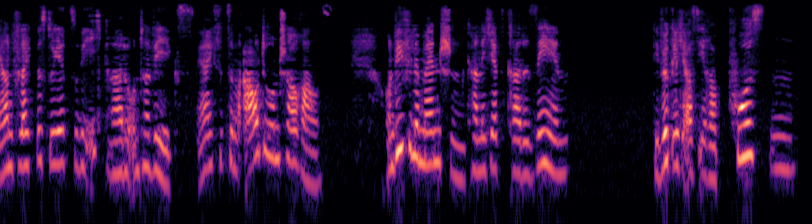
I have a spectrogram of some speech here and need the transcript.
Ja, und vielleicht bist du jetzt so wie ich gerade unterwegs. Ja, ich sitze im Auto und schau raus. Und wie viele Menschen kann ich jetzt gerade sehen, die wirklich aus ihrer pursten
